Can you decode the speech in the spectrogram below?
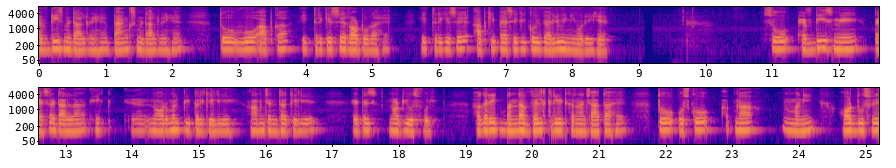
एफ़ में डाल रहे हैं बैंक्स में डाल रहे हैं तो वो आपका एक तरीके से रॉट हो रहा है। एक तरीके से आपकी पैसे की कोई वैल्यू ही नहीं हो रही है। सो एफ़ में पैसा डालना एक नॉर्मल पीपल के लिए, आम जनता के लिए इट इज़ नॉट यूज़फुल अगर एक बंदा वेल्थ क्रिएट करना चाहता है तो उसको अपना मनी और दूसरे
